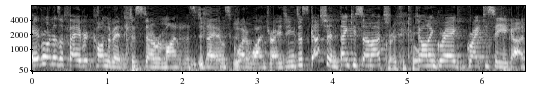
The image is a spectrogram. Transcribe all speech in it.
everyone has a favourite condiment. Just uh, reminded us today. It was quite a wide ranging discussion. Thank you so much. Great to talk. John and Greg, great to see you guys.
